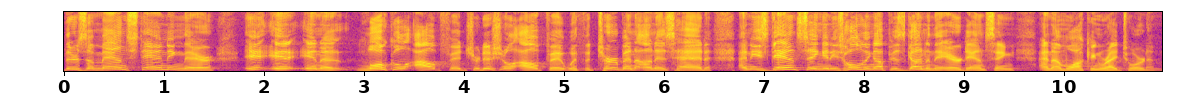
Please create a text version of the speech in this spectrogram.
there's a man standing there in, in, in a local outfit, traditional outfit, with the turban on his head. And he's dancing and he's holding up his gun in the air, dancing. And I'm walking right toward him.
